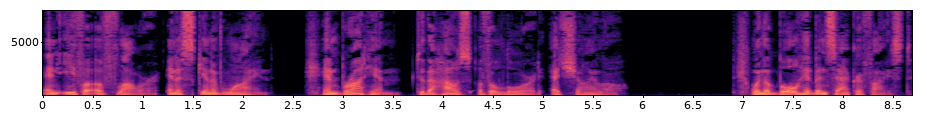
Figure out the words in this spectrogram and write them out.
an ephah of flour and a skin of wine and brought him to the house of the lord at shiloh. When the bull had been sacrificed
